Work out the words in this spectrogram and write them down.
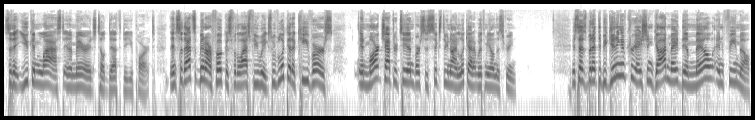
so that you can last in a marriage till death do you part. And so that's been our focus for the last few weeks. We've looked at a key verse in Mark chapter 10, verses 6 through 9. Look at it with me on the screen. It says, But at the beginning of creation, God made them male and female.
